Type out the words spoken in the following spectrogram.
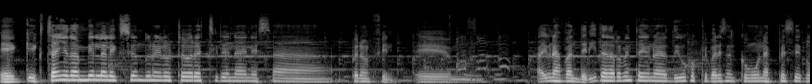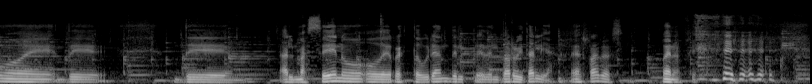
Eh, extraño también la elección de una ilustradora chilena en esa... Pero en fin. Eh, hay unas banderitas, de repente hay unos dibujos que parecen como una especie como de, de, almacén o, de restaurante del, del barrio Italia. Es raro eso. Bueno, en fin.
